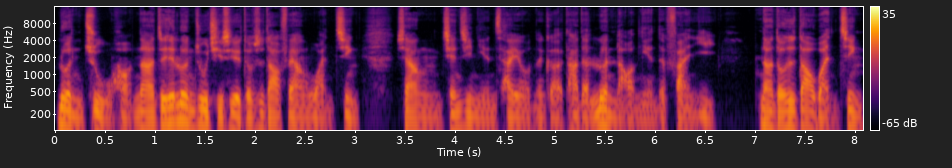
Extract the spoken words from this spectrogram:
论著哈。那这些论著其实也都是到非常晚近，像前几年才有那个他的《论老年》的翻译，那都是到晚近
